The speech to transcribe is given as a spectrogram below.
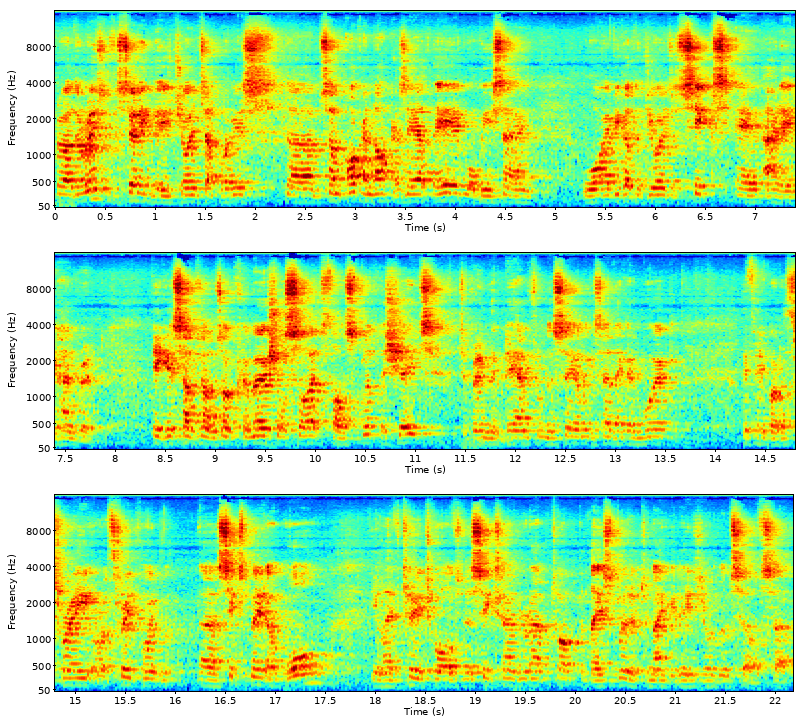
Right, the reason for setting these joints up like this, um, some hocker knockers out there will be saying, Why have you got the joints at 6 and 1800? Because sometimes on commercial sites they'll split the sheets to bring them down from the ceiling so they can work. If they've got a 3 or a 3.6 metre wall, you'll have two 12s and a 600 up top, but they split it to make it easier on themselves. So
